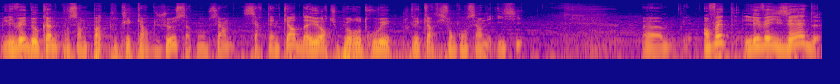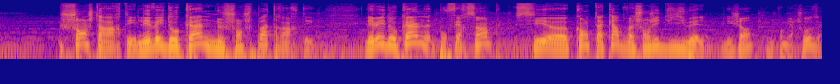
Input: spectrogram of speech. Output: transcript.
L'éveil d'Okan ne concerne pas toutes les cartes du jeu, ça concerne certaines cartes. D'ailleurs, tu peux retrouver toutes les cartes qui sont concernées ici. Euh, en fait, l'éveil Z change ta rareté. L'éveil d'Okan ne change pas ta rareté. L'éveil d'Okan, pour faire simple, c'est euh, quand ta carte va changer de visuel. Déjà, une première chose.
